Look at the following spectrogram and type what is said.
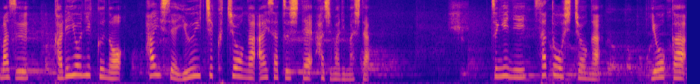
まず、刈尾2区の灰瀬雄一区長が挨拶して始まりました。次に佐藤市長が8日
